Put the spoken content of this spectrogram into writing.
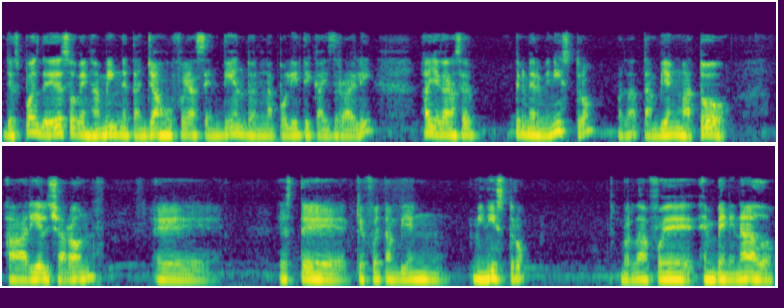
Después de eso, Benjamín Netanyahu fue ascendiendo en la política israelí a llegar a ser primer ministro, ¿verdad? También mató a Ariel Sharon, eh, este que fue también ministro, ¿verdad? Fue envenenado,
